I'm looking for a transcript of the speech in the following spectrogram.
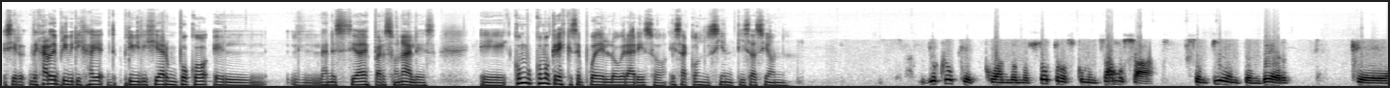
es decir, dejar de privilegiar, un poco las necesidades personales. Eh, ¿cómo, ¿Cómo crees que se puede lograr eso, esa concientización? Yo creo que cuando nosotros comenzamos a sentir, entender que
